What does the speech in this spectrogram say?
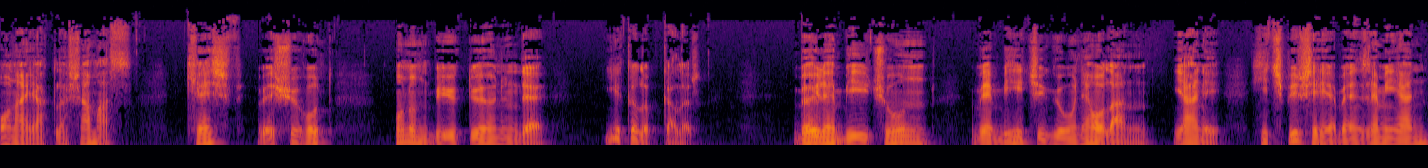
ona yaklaşamaz. Keşf ve şuhud onun büyüklüğü önünde yıkılıp kalır. Böyle biçun ve biçigune olan yani hiçbir şeye benzemeyen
